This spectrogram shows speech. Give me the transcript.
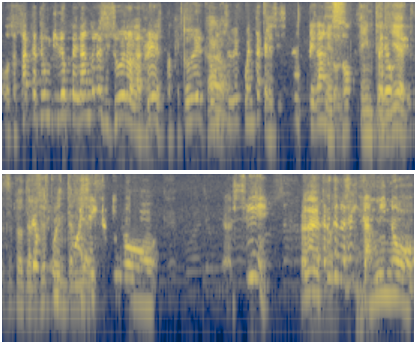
o sea, sácate un video pegándoles y súbelo a las redes para que todo, todo el Claro. mundo se dé cuenta que les estás pegando, Es ¿no? Que- pero te refieres por no es el Interjet. camino- Sí, o sea, creo que no es el camino,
